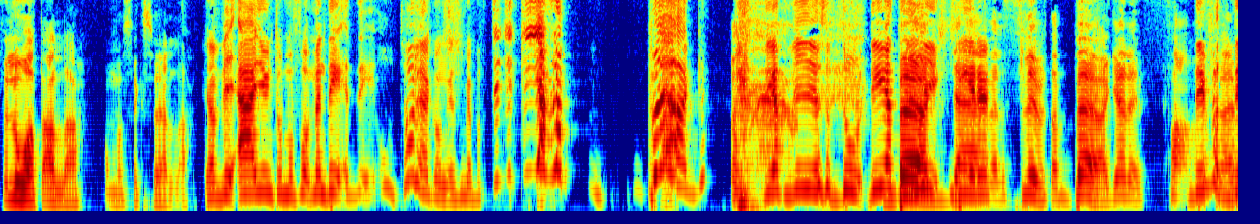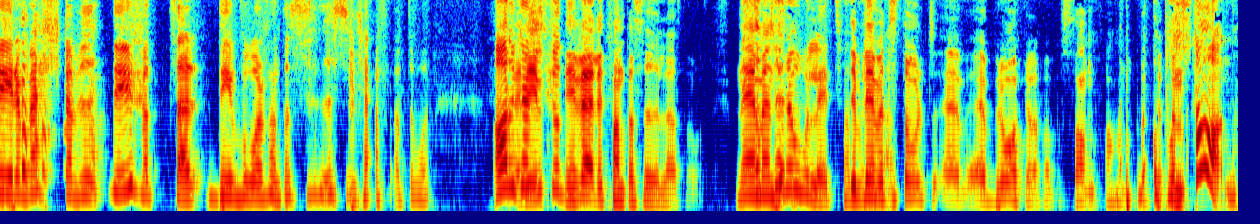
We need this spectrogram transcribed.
Förlåt alla homosexuella. Ja, vi är ju inte homofober, men det, det är otaliga gånger som jag bara "Det- det- det jävla bög! Det är att vi är så do- det är att vi, det, är det, sluta böga dig! Fan. det är för att det är det värsta vi... Det är för att så här, det är vår fantasi så jävla dålig. Ja, du kanske det, ska... det är väldigt fantasilöst. Nej, men det, otroligt det blev ett stort eh, bråk i alla fall på stan. Han, Och på stan? Nej,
